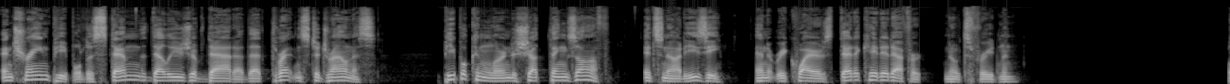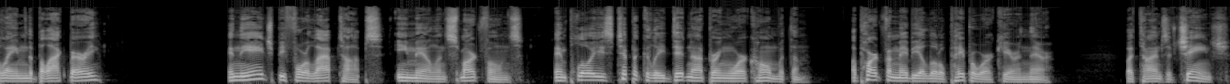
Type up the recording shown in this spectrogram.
and train people to stem the deluge of data that threatens to drown us. People can learn to shut things off. It's not easy, and it requires dedicated effort, notes Friedman. Blame the Blackberry? In the age before laptops, email, and smartphones, employees typically did not bring work home with them, apart from maybe a little paperwork here and there. But times have changed.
